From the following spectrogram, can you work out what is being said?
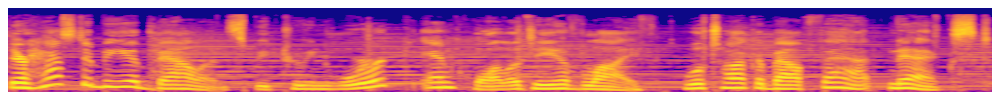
there has to be a balance between work and quality of life. We'll talk about that next.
